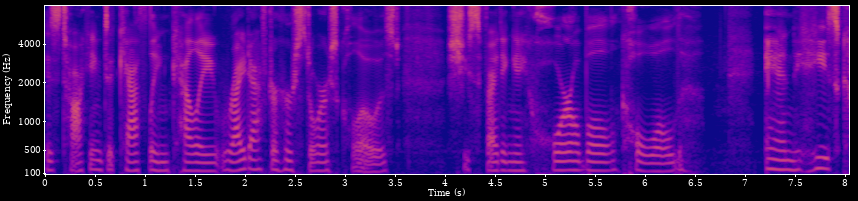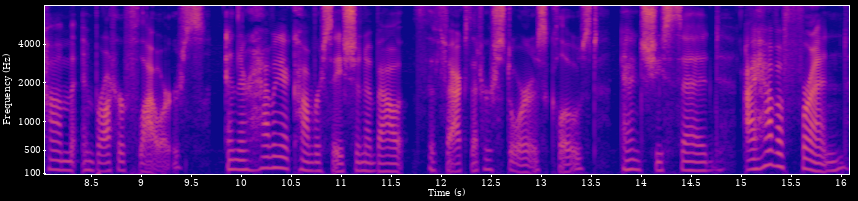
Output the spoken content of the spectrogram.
is talking to Kathleen Kelly right after her stores closed. She's fighting a horrible cold, and he's come and brought her flowers. And they're having a conversation about the fact that her store is closed. And she said, I have a friend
